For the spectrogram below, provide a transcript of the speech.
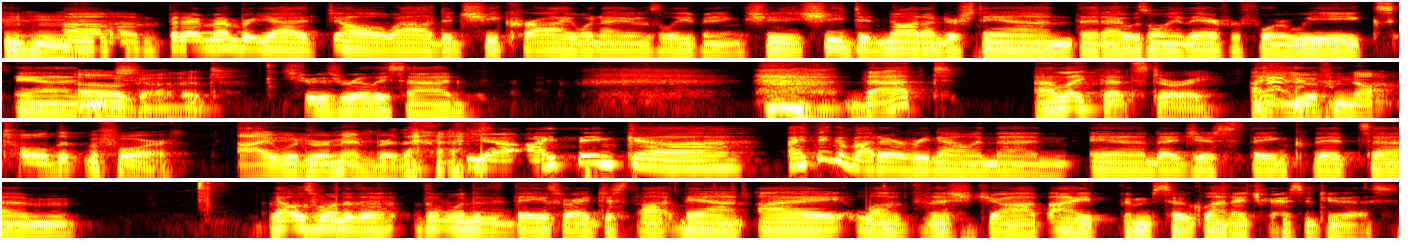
Mm-hmm. Um, but I remember, yeah, oh, wow, did she cry when I was leaving? She, she did not understand that I was only there for four weeks. And oh, got it. She was really sad. that, I like that story. I, you have not told it before. I would remember that. Yeah, I think uh, I think about it every now and then, and I just think that um, that was one of the, the, one of the days where I just thought, man, I love this job. I am so glad I chose to do this.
